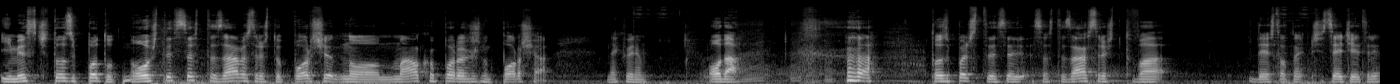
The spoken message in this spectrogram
и мисля, че този път отново ще състезаваме срещу Porsche, но малко по-различно Porsche. Нека видим. О, да. този път ще се състезаваме срещу това 964,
